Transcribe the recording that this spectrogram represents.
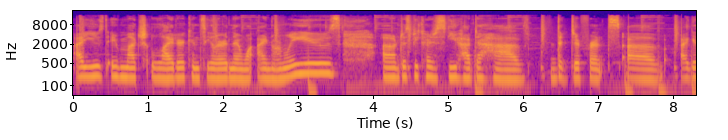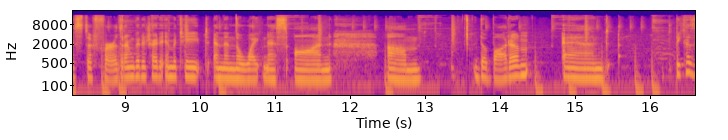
I used a much lighter concealer than what I normally use. Uh, just because you had to have the difference of, I guess, the fur that I'm going to try to imitate and then the whiteness on um, the bottom and because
